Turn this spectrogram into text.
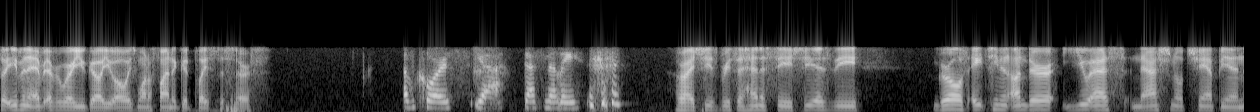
So even ev- everywhere you go, you always want to find a good place to surf. Of course, yeah, definitely. All right, she's Brisa Hennessy. She is the girls 18 and under U.S. national champion.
